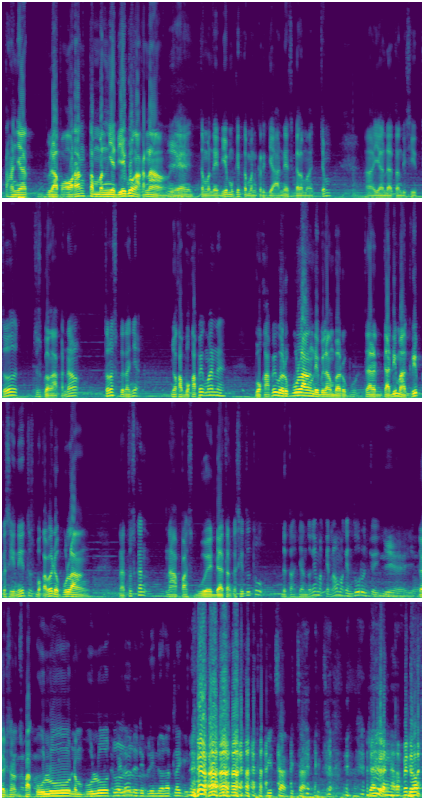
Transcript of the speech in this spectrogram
tanya berapa orang temennya dia gue nggak kenal Iya. ya. Temennya dia mungkin teman kerjaannya segala macem uh, yang datang di situ terus gue nggak kenal. Terus gue tanya nyokap bokapnya ke mana? Bokapnya baru pulang dia bilang baru tadi maghrib ke sini terus bokapnya udah pulang nah terus kan nah pas gue datang ke situ tuh detak jantungnya makin lama makin turun cuy Iya, iya. dari 140 60 tuh Tapi lo udah dibeliin donat lagi. pizza, pizza, pizza. Datang ngarepnya doang.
